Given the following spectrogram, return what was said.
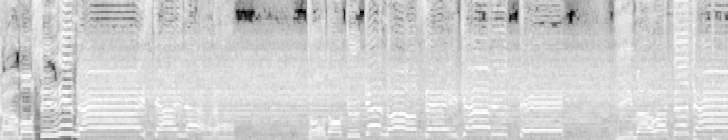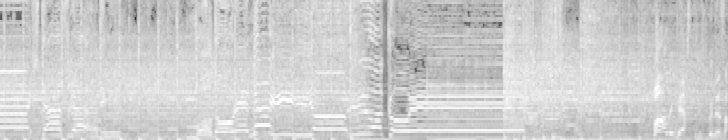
かもしれないスカイなら届く可能性があるって今はただひたすらに戻れない夜を越え Fala, mestres, beleza?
